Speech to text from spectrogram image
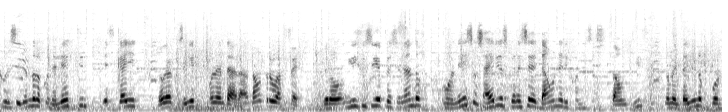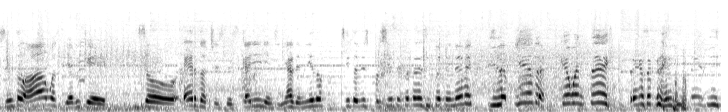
consiguiéndolo con el F Sky logra conseguir una entrada, down through a Pero Gilgio sigue presionando con esos aéreos, con ese downer y con esos down 91% aguas. Ya vi que hizo Erdoches de Sky y en señal de miedo, 110%, 59 y la piedra, qué buen tech, regresa con el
